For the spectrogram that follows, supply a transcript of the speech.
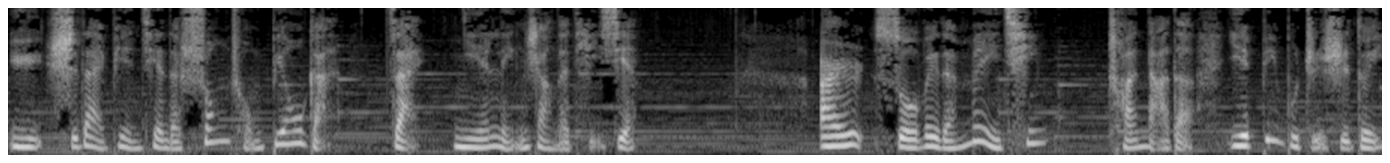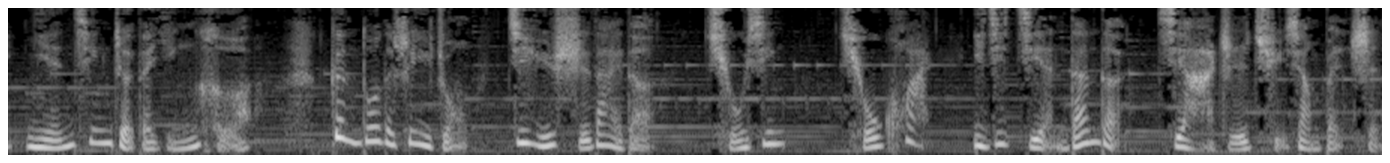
与时代变迁的双重标杆在年龄上的体现。而所谓的“媚青”。传达的也并不只是对年轻者的迎合，更多的是一种基于时代的求新、求快以及简单的价值取向本身。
